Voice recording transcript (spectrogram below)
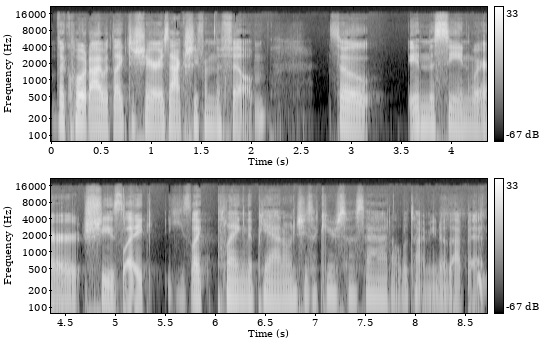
The quote I would like to share is actually from the film. So in the scene where she's like, he's like playing the piano, and she's like, "You're so sad all the time." You know that bit.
